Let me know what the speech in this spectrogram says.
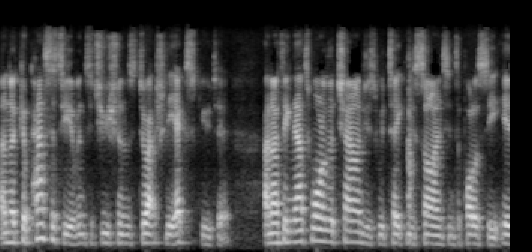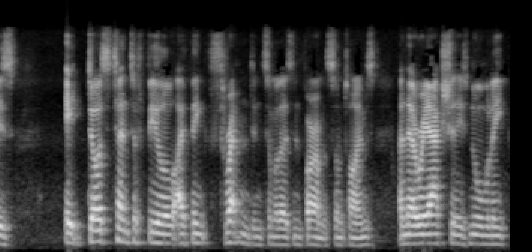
and the capacity of institutions to actually execute it. And I think that's one of the challenges with taking science into policy is it does tend to feel, I think, threatened in some of those environments sometimes. And their reaction is normally,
